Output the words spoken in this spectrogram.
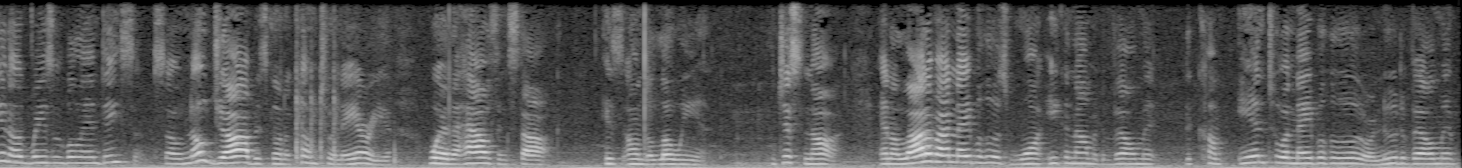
you know, reasonable and decent. So no job is going to come to an area where the housing stock is on the low end. Just not. And a lot of our neighborhoods want economic development to come into a neighborhood or new development.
